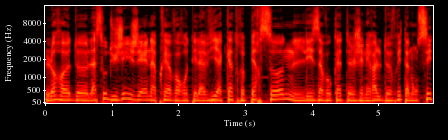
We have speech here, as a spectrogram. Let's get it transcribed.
lors de l'assaut du GIGN après avoir ôté la vie à quatre personnes. Les avocates générales devraient annoncer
